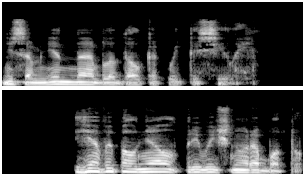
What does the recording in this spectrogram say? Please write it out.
несомненно, обладал какой-то силой. Я выполнял привычную работу.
